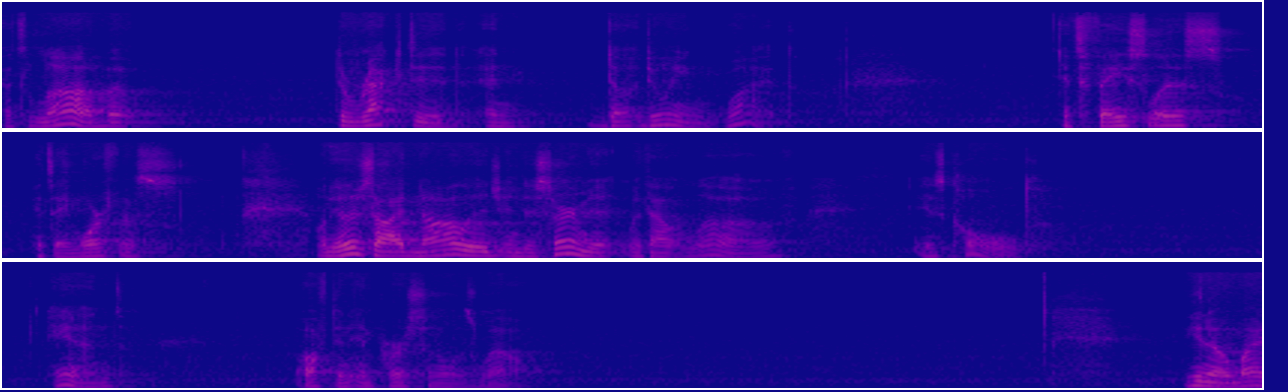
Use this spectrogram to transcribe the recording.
that's love, but directed and do- doing what? It's faceless, it's amorphous. On the other side, knowledge and discernment without love is cold and often impersonal as well. You know, my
